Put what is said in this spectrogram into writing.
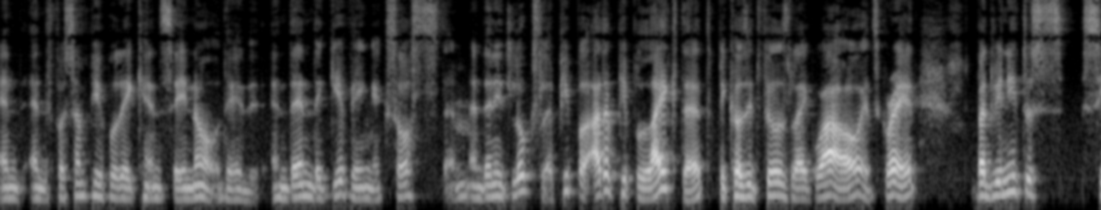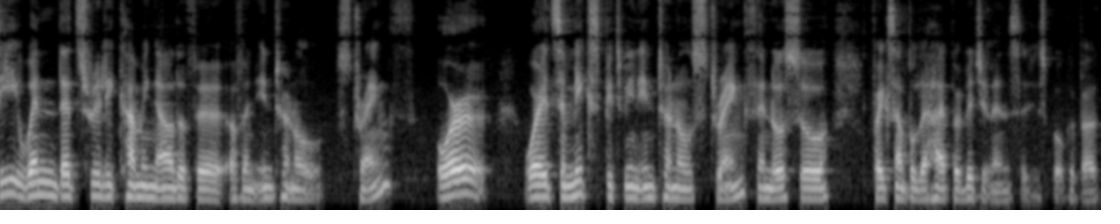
And and for some people they can say no. They and then the giving exhausts them. And then it looks like people other people like that because it feels like, wow, it's great. But we need to see when that's really coming out of a of an internal strength or where it's a mix between internal strength and also for example the hypervigilance that you spoke about.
